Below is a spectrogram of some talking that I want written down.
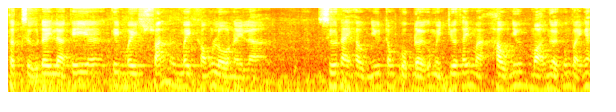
thật sự đây là cái cái mây xoắn, mây khổng lồ này là xưa nay hầu như trong cuộc đời của mình chưa thấy mà hầu như mọi người cũng vậy nghe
